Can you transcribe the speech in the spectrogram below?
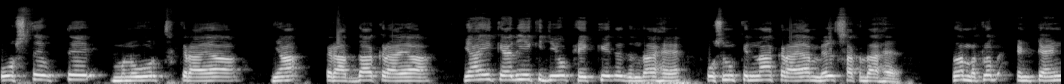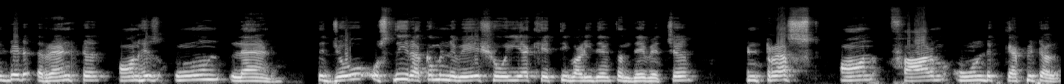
ਉਸ ਦੇ ਉੱਤੇ ਮਨੋਰਥ ਕਿਰਾਇਆ ਜਾਂ ਇਰਾਦਾ ਕਿਰਾਇਆ ਜਾਂ ਇਹ ਕਹਿ ਲਈਏ ਕਿ ਜੇ ਉਹ ਠੇਕੇ ਤੇ ਦਿੰਦਾ ਹੈ, ਉਸ ਨੂੰ ਕਿੰਨਾ ਕਿਰਾਇਆ ਮਿਲ ਸਕਦਾ ਹੈ ਉਹਦਾ ਮਤਲਬ intended rent on his own land ਤੇ ਜੋ ਉਸ ਦੀ ਰਕਮ ਨਿਵੇਸ਼ ਹੋਈ ਹੈ ਖੇਤੀਬਾੜੀ ਦੇ ਧੰਦੇ ਵਿੱਚ interest on farm owned capital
